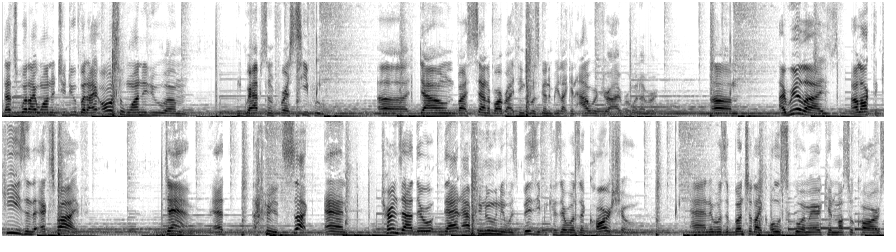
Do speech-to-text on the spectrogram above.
That's what I wanted to do, but I also wanted to um, grab some fresh seafood uh, down by Santa Barbara. I think it was going to be like an hour drive or whatever. Um, I realized I locked the keys in the X5. Damn, that, it sucked. And Turns out there that afternoon it was busy because there was a car show, and it was a bunch of like old school American muscle cars,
